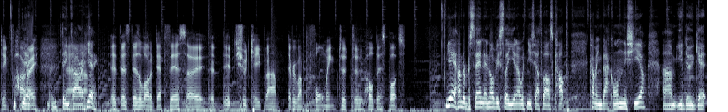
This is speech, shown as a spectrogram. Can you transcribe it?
Dean Whare. Yeah, Dean Whare, um, yeah. It, there's there's a lot of depth there, so it, it should keep um, everyone performing to, to hold their spots. Yeah, hundred percent. And obviously, you know, with New South Wales Cup coming back on this year, um, you do get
